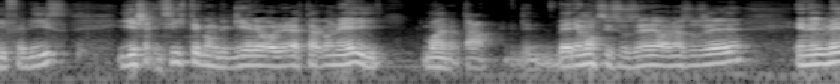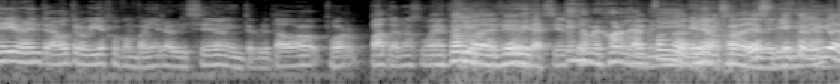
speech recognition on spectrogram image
y feliz. Y ella insiste con que quiere volver a estar con él y bueno, ta, veremos si sucede o no sucede. En el medio entra otro viejo compañero del liceo interpretado por Pato Me Oswalt, pongo de es pie. muy gracioso. Es lo mejor de la Me película. Es lo mejor de la película. Esta película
